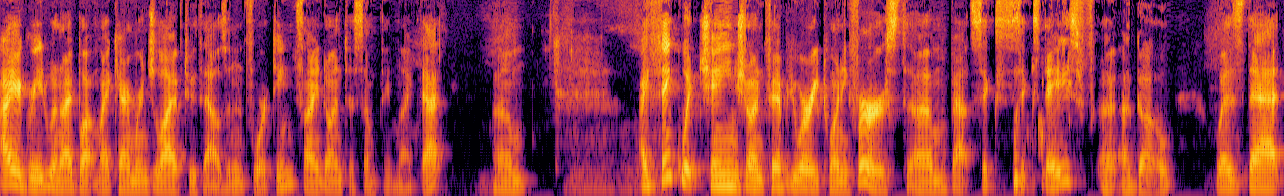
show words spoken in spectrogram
I agreed when I bought my camera in July of 2014, signed on to something like that. Um, I think what changed on February 21st, um, about six six days uh, ago, was that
